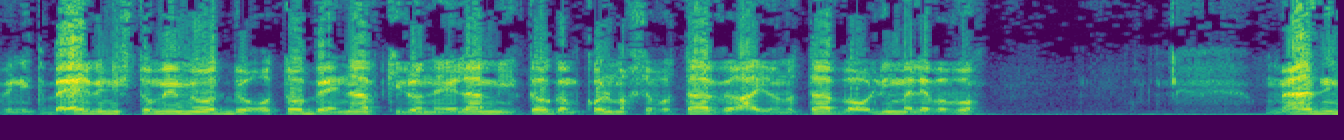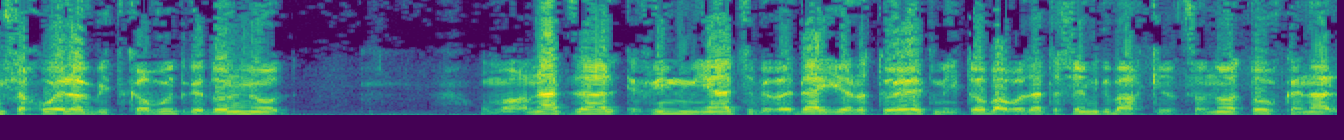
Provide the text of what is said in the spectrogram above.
ונתבהל ונשתומם מאוד בראותו בעיניו, כי לא נעלם מאיתו גם כל מחשבותיו ורעיונותיו העולים על לבבו. ומאז נמשכו אליו בהתקרבות גדול מאוד. ומוארנת ז"ל הבין מיד שבוודאי יהיה לו תועלת מאיתו בעבודת השם יתברך כרצונו הטוב כנ"ל.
